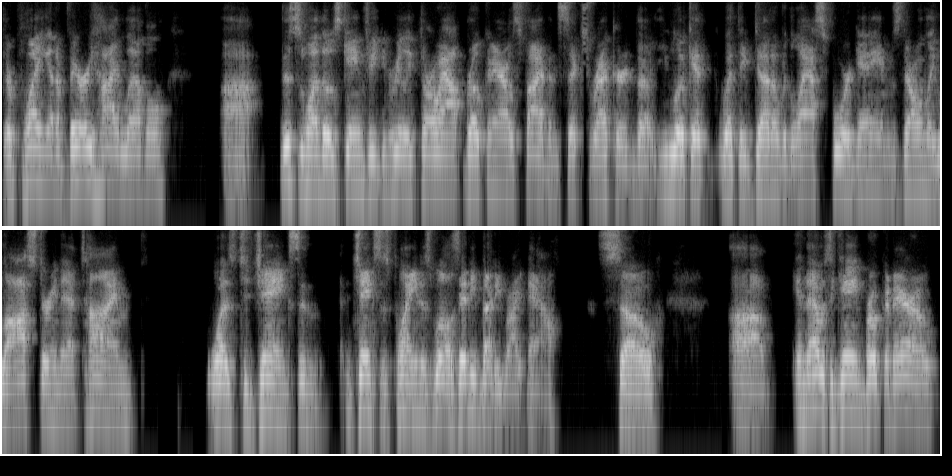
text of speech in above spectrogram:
They're playing at a very high level. Uh, this is one of those games where you can really throw out Broken Arrow's five and six record. The, you look at what they've done over the last four games. Their only loss during that time was to Jenks, and Jenks is playing as well as anybody right now. So, uh, and that was a game Broken Arrow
